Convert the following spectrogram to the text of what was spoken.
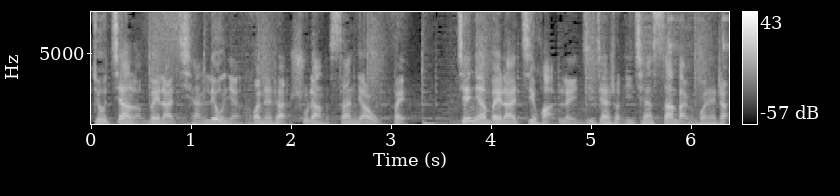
就建了未来前六年换电站数量的三点五倍。今年未来计划累计建设一千三百个换电站，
